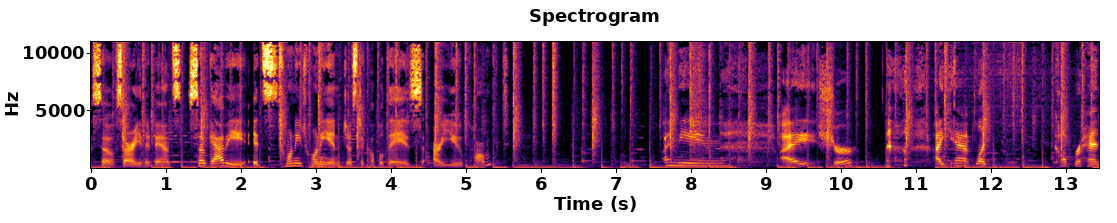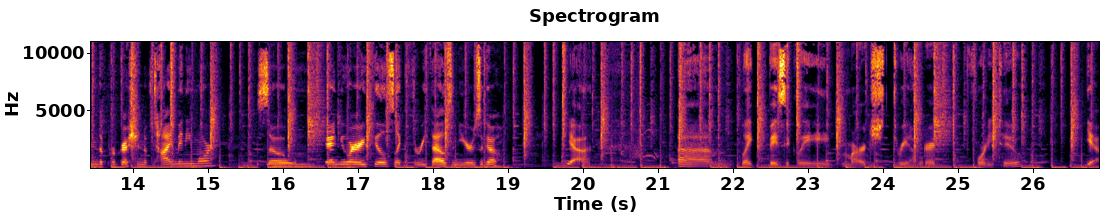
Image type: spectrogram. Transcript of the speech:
so sorry in advance. So Gabby, it's 2020 in just a couple days. Are you pumped? I mean, I sure. I can't like comprehend the progression of time anymore. So January feels like 3000 years ago. Yeah. Um like basically March 342 Yeah.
